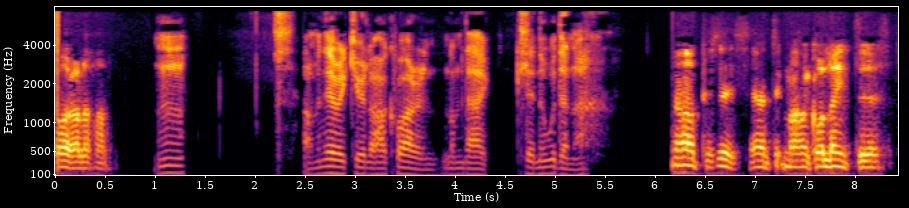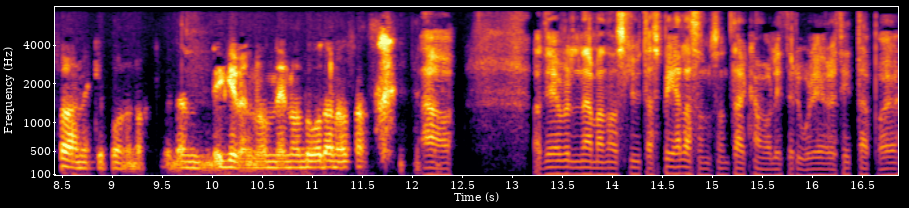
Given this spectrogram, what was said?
kvar i alla fall. Mm. Ja, men det är väl kul att ha kvar de där klenoderna. Ja, precis. Man kollar inte för mycket på den dock. Den ligger väl någon, i någon låda någonstans. Ja. ja, det är väl när man har slutat spela som sånt där kan vara lite roligare att titta på.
